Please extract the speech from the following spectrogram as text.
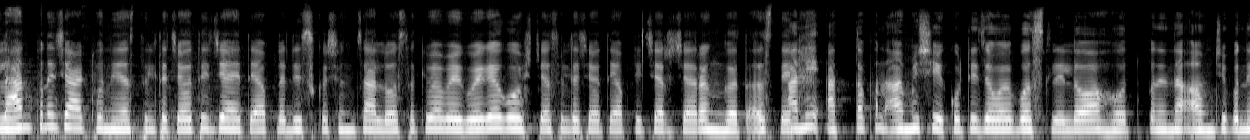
लहानपणीच्या आठवणी असतील त्याच्यावरती जे आहे ते आपलं डिस्कशन चालू असतं किंवा वेगवेगळ्या गोष्टी असतील त्याच्यावरती आपली चर्चा रंगत असते. आणि आत्ता पण आम्ही शेकोटीजवळ बसलेलो आहोत. पण ना आमची पण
